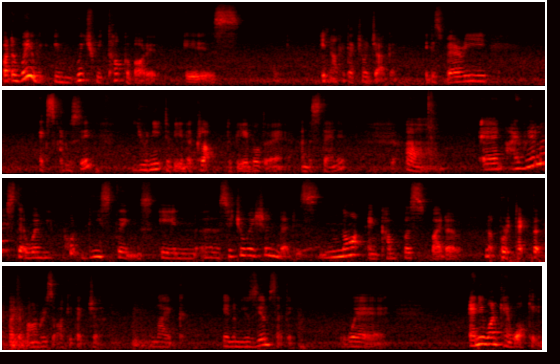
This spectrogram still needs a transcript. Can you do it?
But the way we, in which we talk about it is in architectural jargon. It is very exclusive. You need to be in the club to be able to uh, understand it. Um, and I realized that when we put these things in a situation that is not encompassed by the, not protected by the boundaries of architecture, like in a museum setting, where anyone can walk in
